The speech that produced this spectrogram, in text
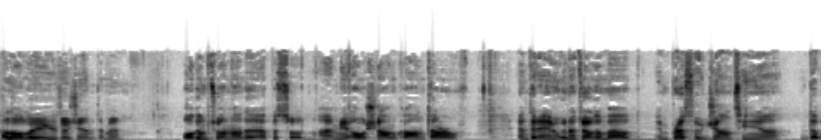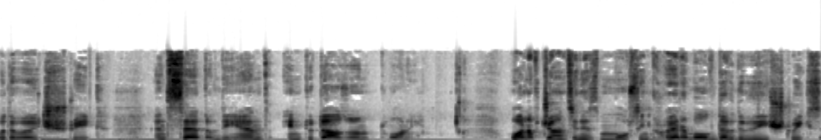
Hello, ladies and gentlemen. Welcome to another episode. I'm your host, Shyam Kalantarov, and today we're going to talk about impressive John Cena WWE streak and set of the end in 2020. One of John Cena's most incredible WWE streaks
